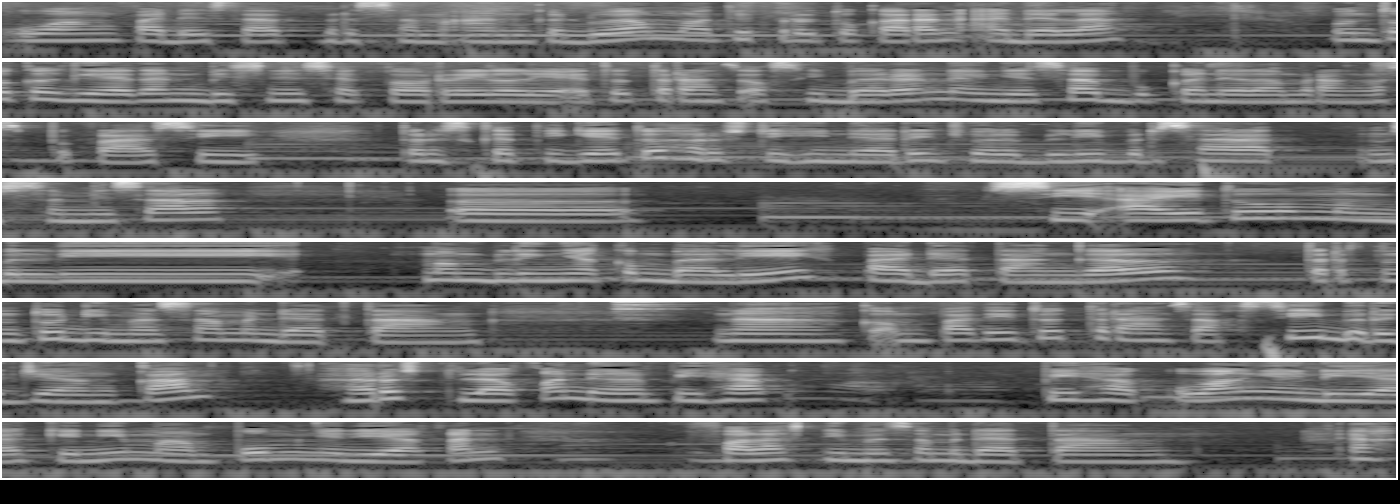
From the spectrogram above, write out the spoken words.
uang pada saat bersamaan. Kedua, motif pertukaran adalah untuk kegiatan bisnis sektoril yaitu transaksi barang dan jasa bukan dalam rangka spekulasi. Terus ketiga itu harus dihindari jual beli bersyarat. Semisal uh, si A itu membeli membelinya kembali pada tanggal tertentu di masa mendatang. Nah, keempat itu transaksi berjangka harus dilakukan dengan pihak pihak uang yang diyakini mampu menyediakan falas di masa mendatang. Eh,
